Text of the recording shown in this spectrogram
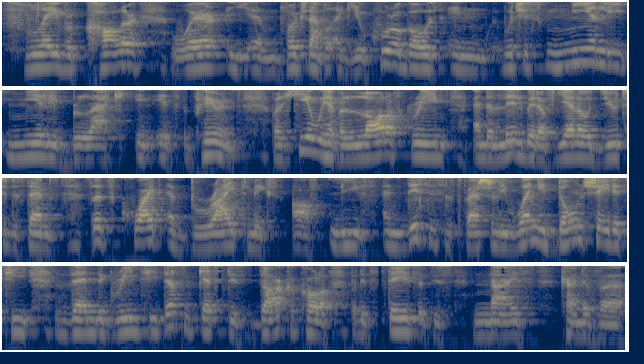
flavor color where um, for example a gyokuro goes in which is nearly nearly black in its appearance. But here we have a lot of green and a little bit of yellow due to the stems. So it's quite a bright mix of leaves. And this is especially when you don't shade a tea then the green tea doesn't get this darker color but it stays at this nice kind of a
